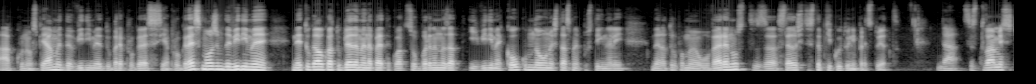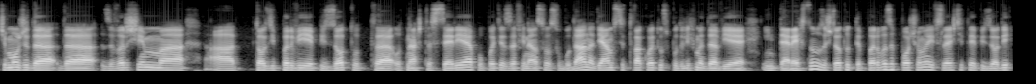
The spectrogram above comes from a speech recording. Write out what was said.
ако не успяваме да видиме добре прогреса си. А прогрес можем да видиме не тогава, когато гледаме напред, а когато се обърнем назад и видиме колко много неща сме постигнали, да натрупаме увереност за следващите стъпки, които ни предстоят. Да, с това мисля, че може да, да завършим а, а, този първи епизод от, от нашата серия по пътя за финансова свобода. Надявам се това, което споделихме да ви е интересно, защото те първа започваме и в следващите епизоди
